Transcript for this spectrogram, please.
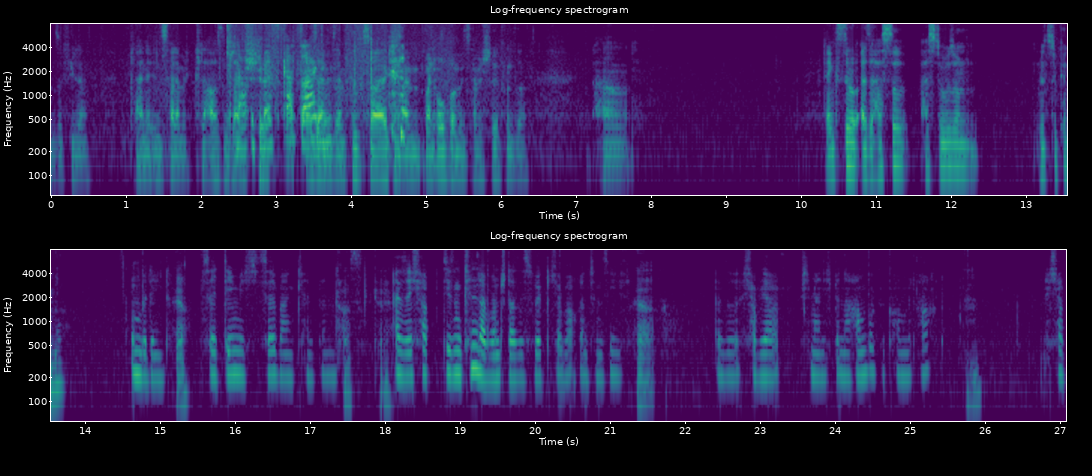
so viele kleine Insider mit Klaus und seinem Schiff, ich sagen. Bei seinem, seinem Flugzeug und mein, mein Opa mit seinem Schiff und so. Ähm, denkst du, also hast du, hast du so ein, willst du Kinder? Unbedingt. Ja? Seitdem ich selber ein Kind bin. Krass, okay. Also ich habe diesen Kinderwunsch, das ist wirklich aber auch intensiv. Ja. Also ich habe ja ich meine, ich bin nach Hamburg gekommen mit acht. Mhm. Ich habe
